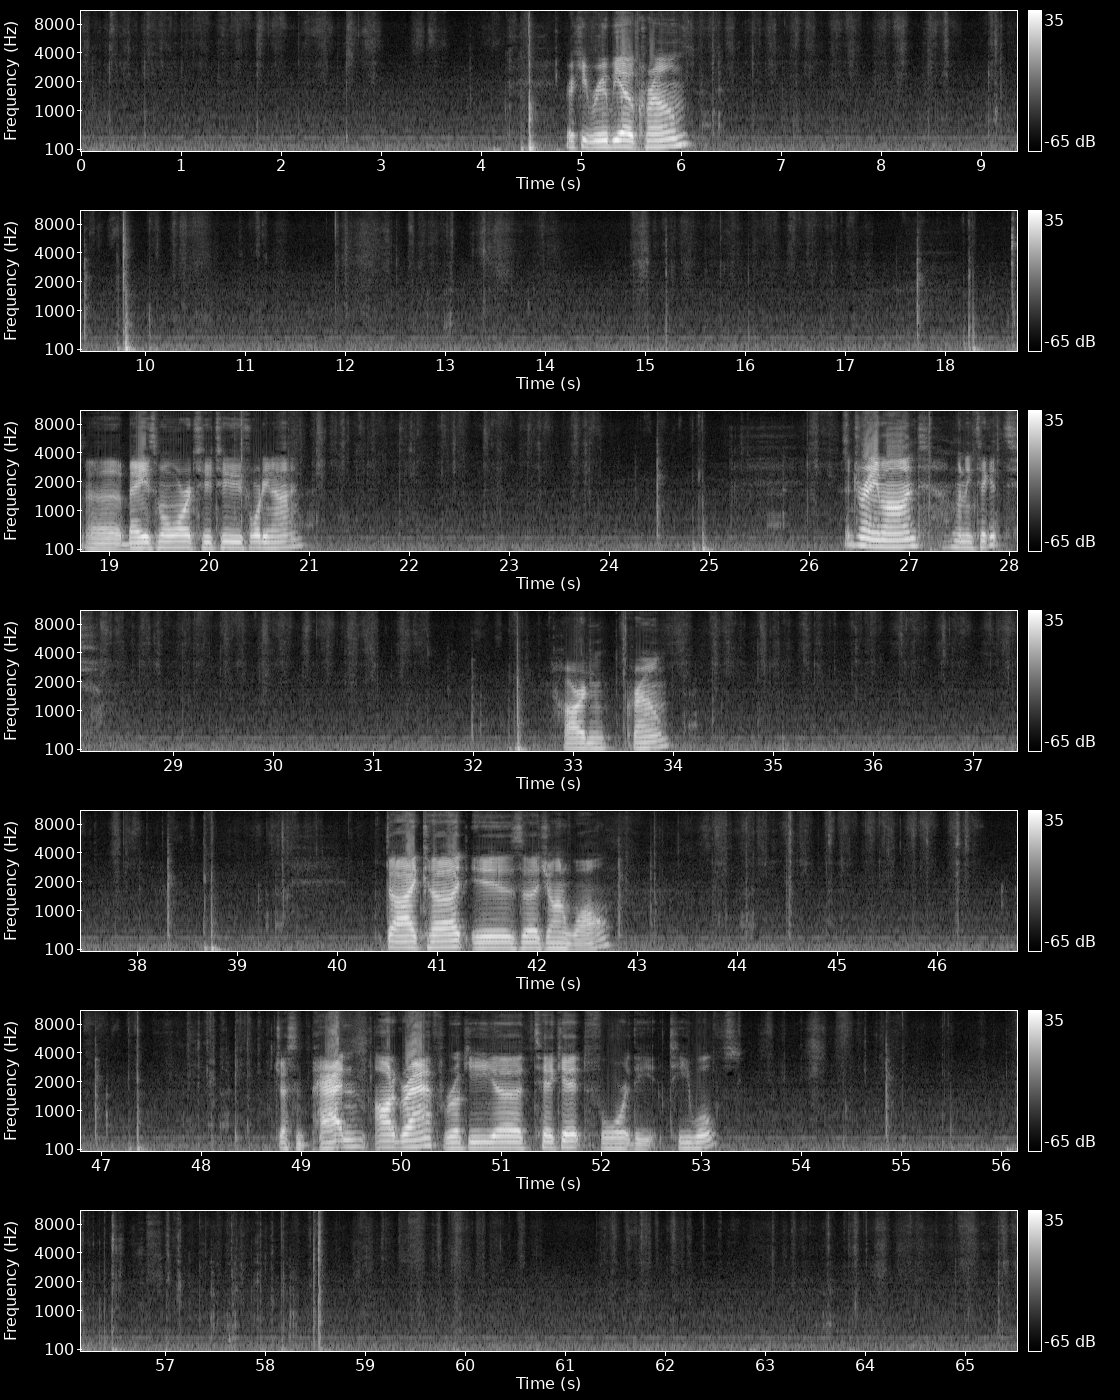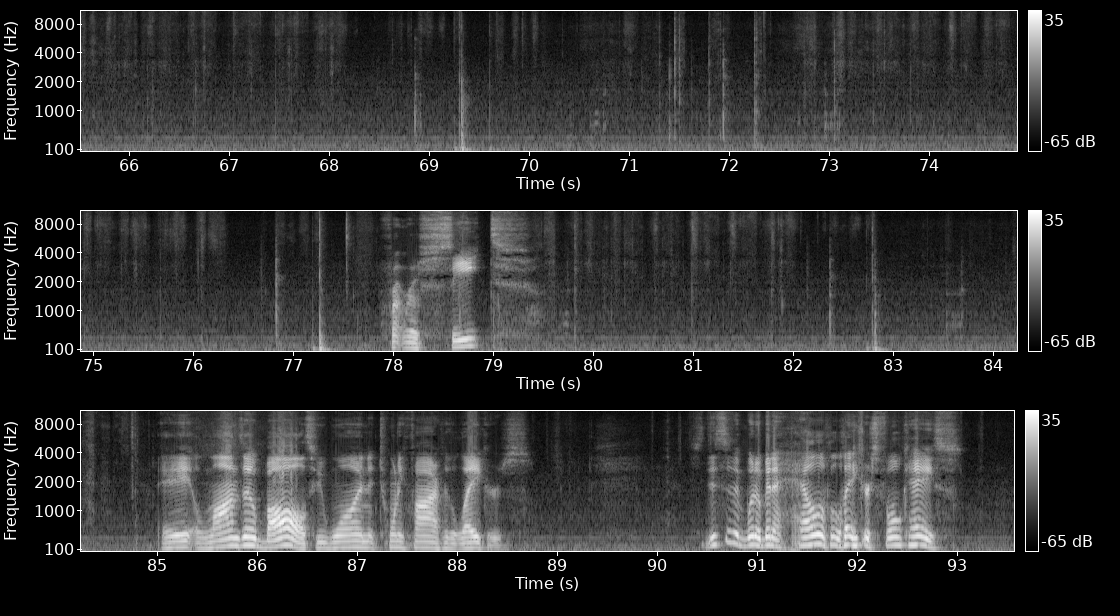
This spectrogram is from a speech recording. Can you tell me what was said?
Ricky Rubio Chrome. Bazemore to 249. A Draymond winning ticket. Harden Chrome. Die cut is uh, John Wall. Justin Patton autograph, rookie uh, ticket for the T Wolves. Row seat. A Alonzo Balls, who won 25 for the Lakers. This is, would have been a hell of a Lakers full case.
